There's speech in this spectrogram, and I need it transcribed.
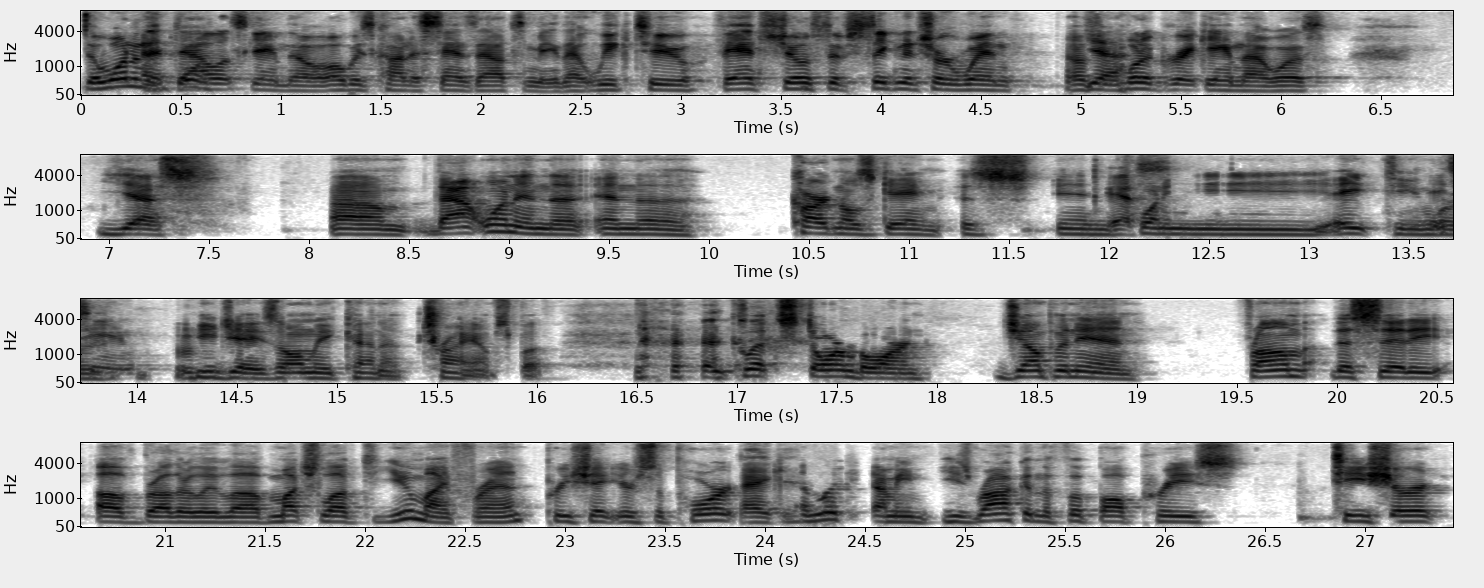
the one in the Dallas game, though, always kind of stands out to me. That week two, Vance Joseph's signature win. Was, yeah. What a great game that was. Yes. Um, that one in the in the Cardinals game is in yes. 2018, 18. where mm-hmm. BJ's only kind of triumphs, but Clip Stormborn jumping in from the city of brotherly love. Much love to you, my friend. Appreciate your support. Thank you. And look, I mean, he's rocking the football priest t-shirt,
